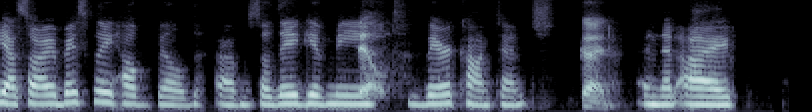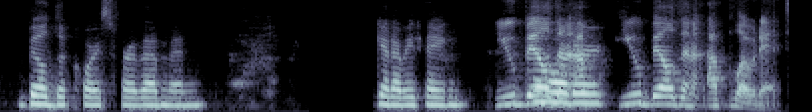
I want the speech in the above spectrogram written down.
yeah, so I basically help build. Um, so they give me build. their content. Good. And then I build the course for them and get everything. You build and up, you build and upload it.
